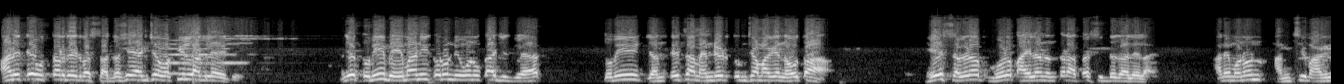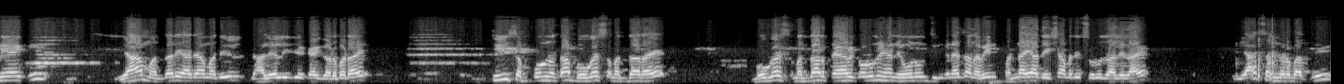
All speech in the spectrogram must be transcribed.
आणि ते उत्तर देत बसतात. जसे यांचे वकील लागले आहेत म्हणजे तुम्ही बेमानी करून निवडणुका जिंकल्यात तुम्ही जनतेचा मॅन्डेट तुमच्या मागे नव्हता. हे सगळं घोड पाहिल्यानंतर आता सिद्ध झालेलं आहे. आणि म्हणून आमची मागणी आहे की या मतदार याद्यामधील झालेली जे काही गडबड आहे ती संपूर्णतः बोगस मतदार आहे. बोगस मतदार तयार करून ह्या निवडणूक जिंकण्याचा नवीन फंडा या देशामध्ये सुरू झालेला आहे. या संदर्भातली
